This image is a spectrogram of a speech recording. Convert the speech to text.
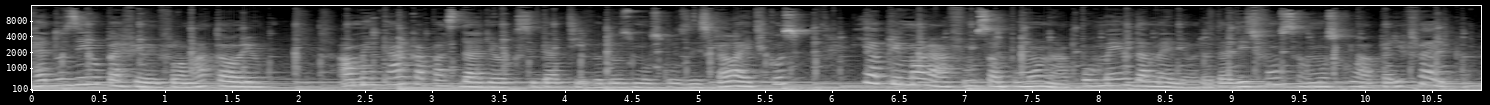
reduzir o perfil inflamatório, aumentar a capacidade oxidativa dos músculos esqueléticos e aprimorar a função pulmonar por meio da melhora da disfunção muscular periférica.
